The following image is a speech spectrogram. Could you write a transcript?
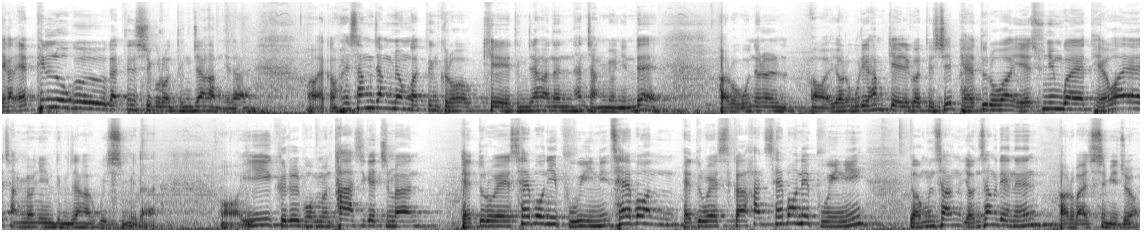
약간 에필로그 같은 식으로 등장합니다. 어, 약간 회상 장면 같은 그렇게 등장하는 한 장면인데 바로 오늘 어, 우리 함께 읽었듯이 베드로와 예수님과의 대화의 장면이 등장하고 있습니다. 어, 이 글을 보면 다 아시겠지만 베드로의 세 번이 부인이 세 번 베드로의가 한 세 번의 부인이 연상 연상되는 바로 말씀이죠.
